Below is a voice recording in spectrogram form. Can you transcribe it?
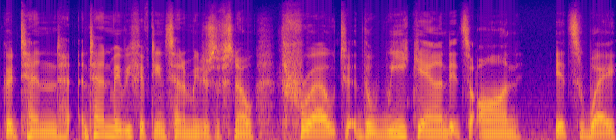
good 10, 10 maybe 15 centimeters of snow throughout the weekend. It's on its way.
